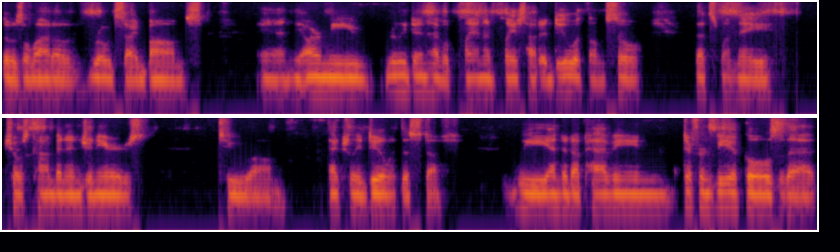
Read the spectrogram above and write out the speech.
there was a lot of roadside bombs, and the army really didn't have a plan in place how to deal with them. So that's when they chose combat engineers to um, actually deal with this stuff. We ended up having different vehicles that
